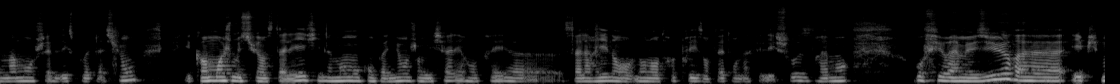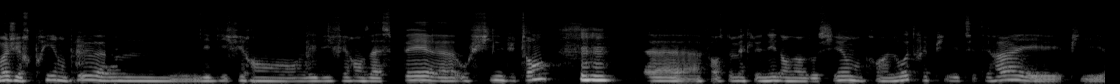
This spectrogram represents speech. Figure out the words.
maman chef d'exploitation et quand moi je me suis installée, finalement mon compagnon Jean-Michel est rentré, salarié dans l'entreprise. En fait, on a fait les choses vraiment au fur et à mesure, heu et puis moi j'ai repris un peu, les différents les différents aspects, heu, au fil du temps. Mmh mh. Heu, à force de mettre le nez dans un dossier, on en prend un autre et puis et cetera et puis,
